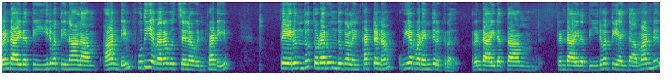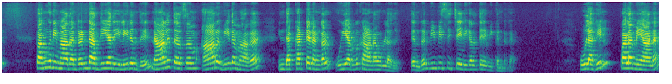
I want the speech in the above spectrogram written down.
ரெண்டாயிரத்தி இருபத்தி நாலாம் ஆண்டின் புதிய வரவு செலவின்படி பேருந்து தொடருந்துகளின் கட்டணம் உயர்வடைந்திருக்கிறது. ரெண்டாயிரத்தாம் ரெண்டாயிரத்தி இருபத்தி ஐந்தாம் ஆண்டு பங்குனி மாதம் ரெண்டாம் தேதியில் இருந்து நாலு தசம் ஆறு வீதமாக இந்த கட்டணங்கள் உயர்வு காண உள்ளது என்று பிபிசி செய்திகள் தெரிவிக்கின்றன. உலகில் பழமையான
